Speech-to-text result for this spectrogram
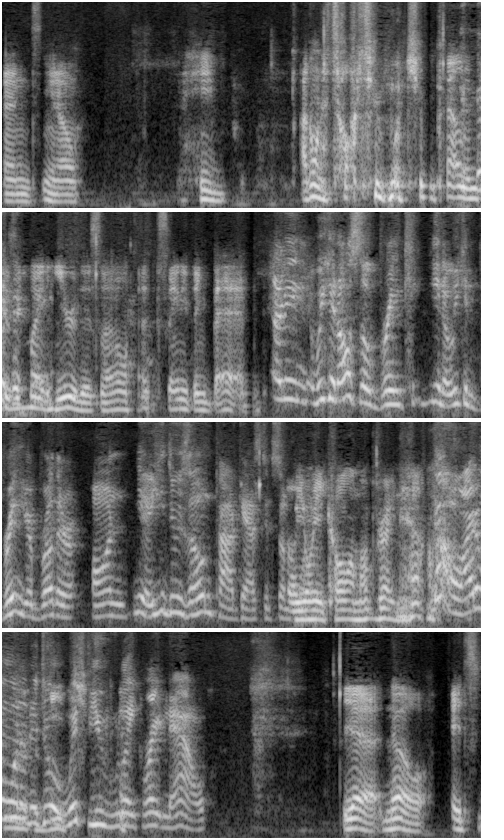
and you know, he I don't want to talk too much about him because he might hear this, and I don't have to say anything bad. I mean, we can also bring, you know, we can bring your brother on. You know, he can do his own podcast at some. Oh, point. you want me to call him up right now? No, I don't want him to do it with you, like right now. Yeah, no, it's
